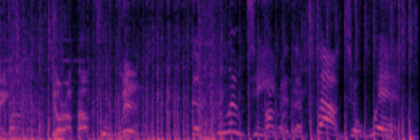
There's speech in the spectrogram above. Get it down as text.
Great! You're about to win! The blue team is about to win!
